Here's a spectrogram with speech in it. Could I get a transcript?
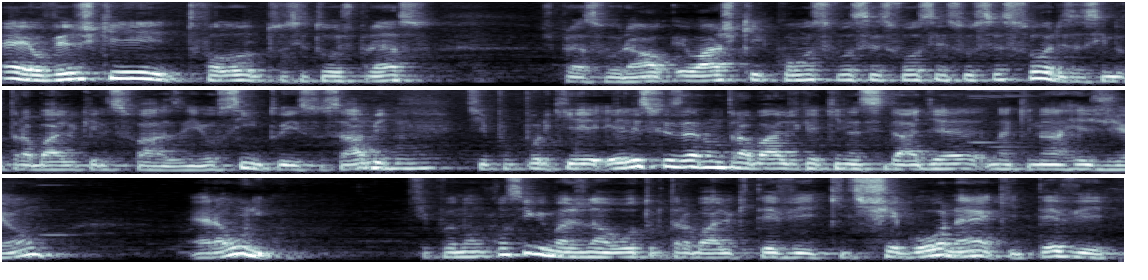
É, eu vejo que tu falou, tu citou o Expresso, Expresso Rural, eu acho que como se vocês fossem sucessores, assim, do trabalho que eles fazem. Eu sinto isso, sabe? Tipo, porque eles fizeram um trabalho que aqui na cidade, é, aqui na região, era único. Tipo, eu não consigo imaginar outro trabalho que teve, que chegou, né, que teve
